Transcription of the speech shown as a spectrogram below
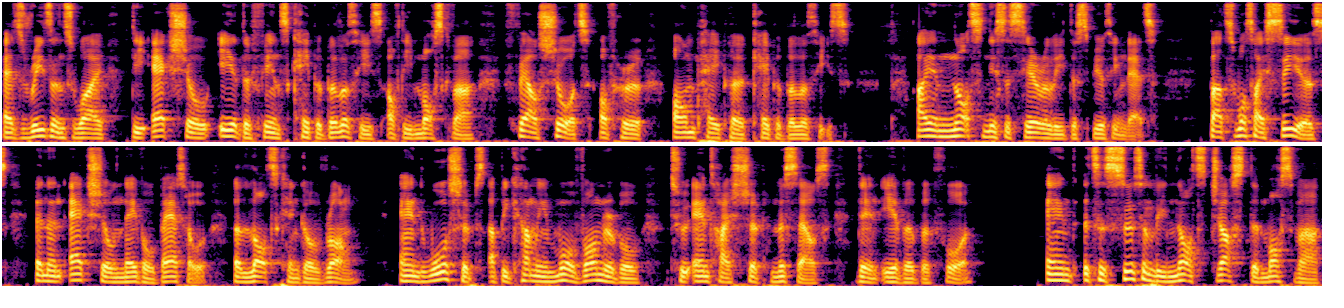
as reasons why the actual air defense capabilities of the Moskva fell short of her on paper capabilities. I am not necessarily disputing that, but what I see is, in an actual naval battle, a lot can go wrong and warships are becoming more vulnerable to anti ship missiles than ever before. And it is certainly not just the Moskva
